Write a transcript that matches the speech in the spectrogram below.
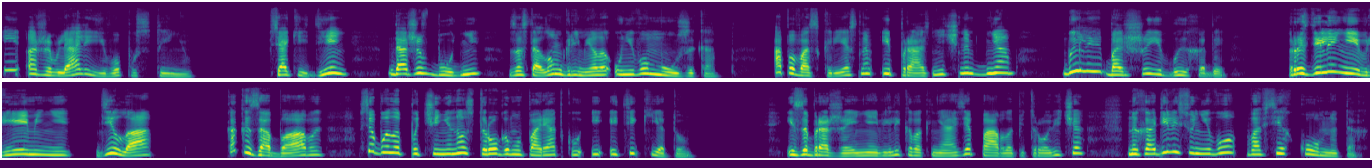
и оживляли его пустыню. Всякий день, даже в будни, за столом гремела у него музыка, а по воскресным и праздничным дням были большие выходы, разделение времени, дела, как и забавы, все было подчинено строгому порядку и этикету. Изображения великого князя Павла Петровича находились у него во всех комнатах.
